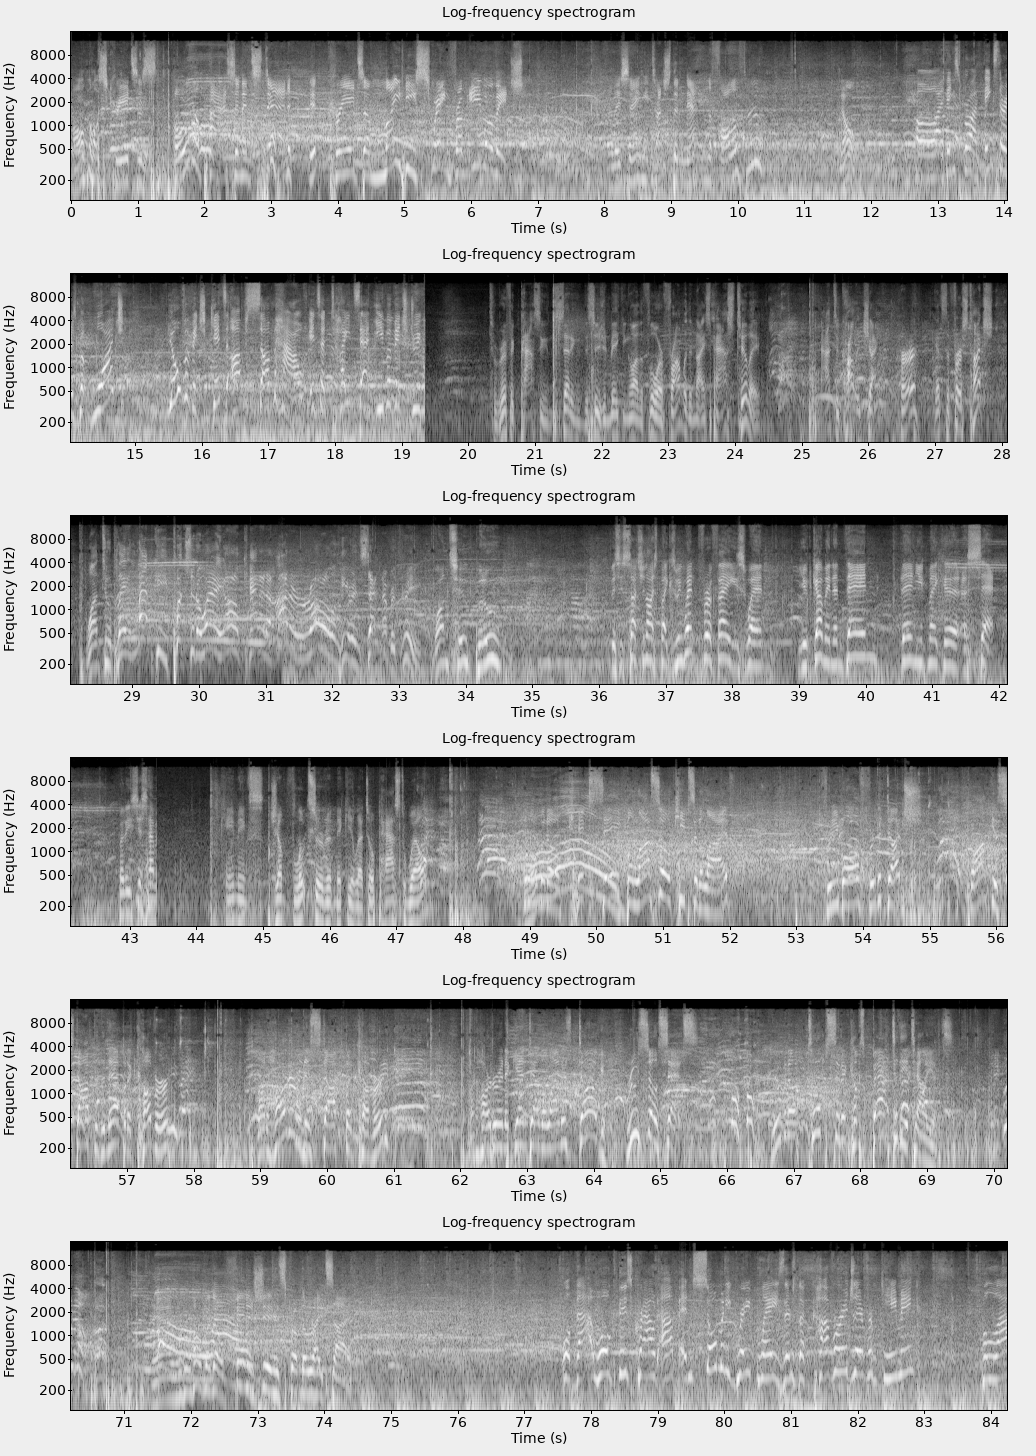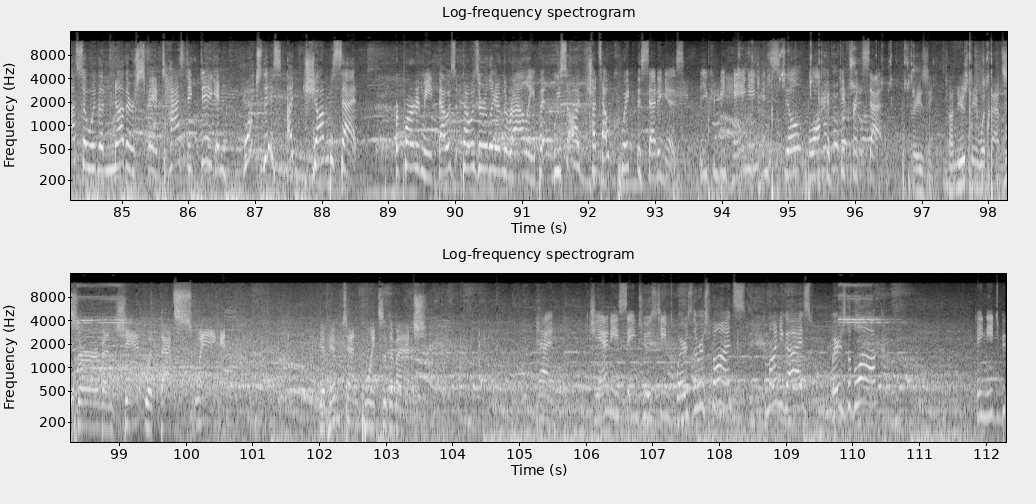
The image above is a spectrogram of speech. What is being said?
Almost creates this overpass, and instead it creates a mighty swing from Ivovic. Are they saying he touched the net in the follow-through? No. Oh, I think Spraw thinks there is, but watch. Jovovic gets up somehow. It's a tight set. Ivovic doing Terrific passing setting decision making on the floor. From with a nice pass. Tilly. Out to Karlichek. Her gets the first touch. One two play. Loeppky puts it away. Oh, Canada on a roll here in set number three. One, two, boom. This is such a nice play because we went for a phase when you'd come in and then then you'd make a, a set. But he's just having. Keemink's jump float serve at Michieletto passed well. Romano kick save. Balaso keeps it alive. Free ball for the Dutch. Clock is stopped at the net, but a cover. Van Garderen is stopped but covered. Van Garderen again down the line is Doug. Russo sets. Rubino tips and it comes back to the Italians. And Romano finishes from the right side. Well, that woke this crowd up, and so many great plays. There's the coverage there from Keemink. Palazzo with another fantastic dig, and watch this, a jump set. Or pardon me, that was that was earlier in the rally, but we saw that's how quick the setting is. That you can be hanging and still block a different set. Crazy. Tanute with that serve and Chant with that swing. Give him 10 points of the match. Yeah, and Gianni's saying to his team, where's the response? Come on, you guys, where's the block? They need to be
